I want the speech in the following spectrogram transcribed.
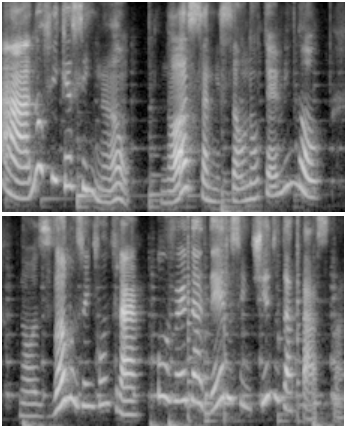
Ah, não fique assim não. Nossa missão não terminou. Nós vamos encontrar o verdadeiro sentido da Páscoa.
